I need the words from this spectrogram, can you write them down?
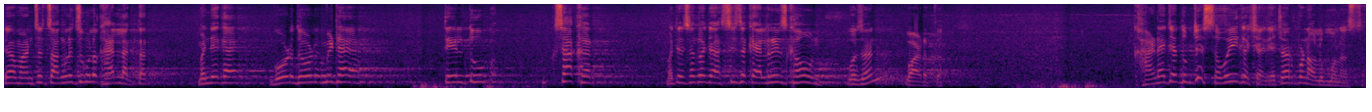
तेव्हा माणसं चांगलं चुंगलं खायला लागतात. म्हणजे काय? गोडधोड मिठाया तेल तूप साखर. मग ते सगळं जास्तीचं कॅलरीज खाऊन वजन वाढतं. खाण्याच्या तुमच्या सवयी कशा आहेत याच्यावर पण अवलंबून असतं.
